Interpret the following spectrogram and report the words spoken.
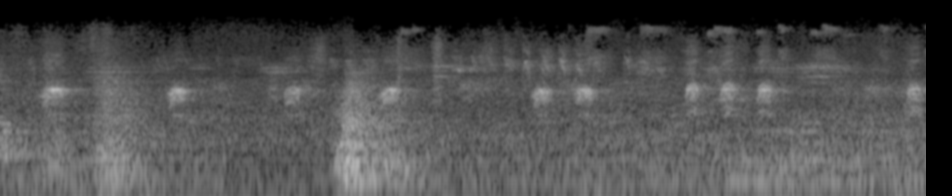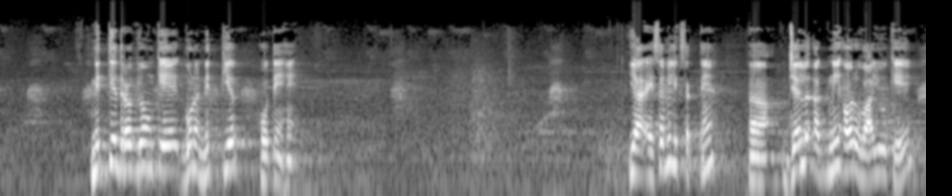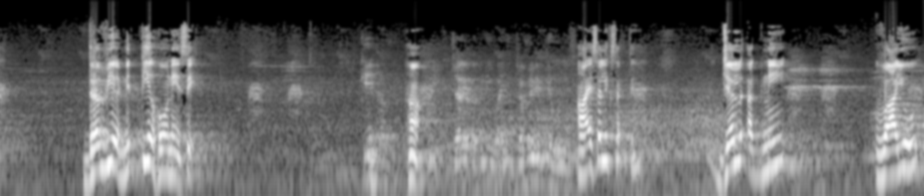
नित्य द्रव्यों के गुण नित्य होते हैं। या ऐसा भी लिख सकते हैं जल अग्नि और वायु के द्रव्य नित्य होने से। हाँ। जल अग्नि वायु द्रव्य नित्य होने से। हाँ ऐसा लिख सकते हैं। जल अग्नि वायु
